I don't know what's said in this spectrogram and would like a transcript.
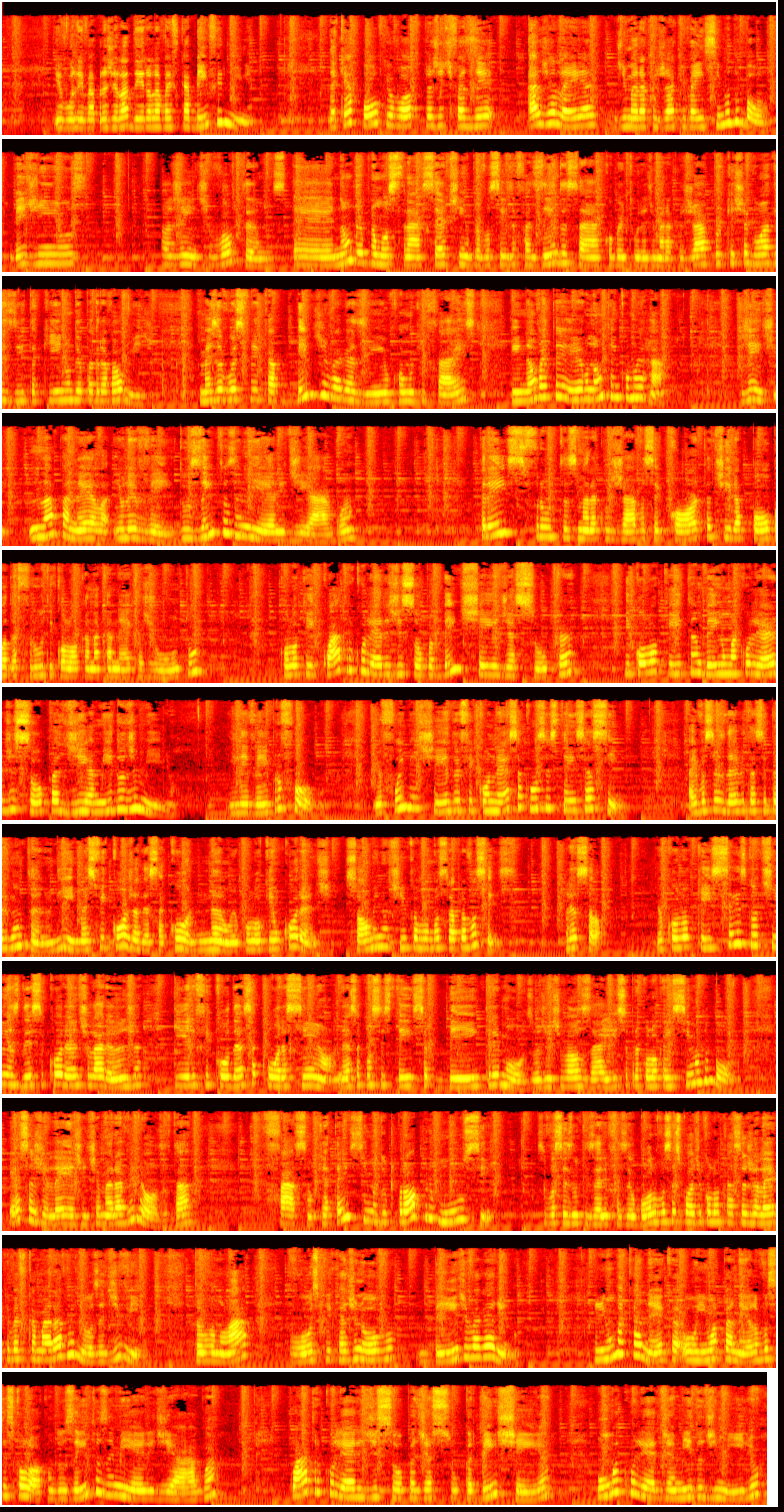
eu vou levar pra geladeira, ela vai ficar bem firminha. Daqui a pouco eu volto pra gente fazer a geleia de maracujá que vai em cima do bolo. Beijinhos! Ó, gente, voltamos. É, não deu para mostrar certinho para vocês eu fazendo essa cobertura de maracujá, porque chegou uma visita aqui e não deu para gravar o vídeo mas eu vou explicar bem devagarzinho como que faz e não vai ter erro, não tem como errar. Gente, na panela eu levei 200 ml de água, três frutas maracujá, você corta, tira a polpa da fruta e coloca na caneca junto. Coloquei quatro colheres de sopa bem cheia de açúcar e coloquei também uma colher de sopa de amido de milho e levei para o fogo. Eu fui mexendo e ficou nessa consistência assim. Aí vocês devem estar se perguntando, Li, mas ficou já dessa cor? Não, eu coloquei um corante. Só um minutinho que eu vou mostrar pra vocês. Olha só, eu coloquei seis gotinhas desse corante laranja e ele ficou dessa cor assim, ó, nessa consistência bem cremoso. A gente vai usar isso para colocar em cima do bolo. Essa geleia, gente, é maravilhosa, tá? Façam que até em cima do próprio mousse se vocês não quiserem fazer o bolo, vocês podem colocar essa geleia que vai ficar maravilhoso, é divino. Então vamos lá? Vou explicar de novo, bem devagarinho. Em uma caneca ou em uma panela, vocês colocam 200 ml de água, 4 colheres de sopa de açúcar bem cheia, uma colher de amido de milho,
